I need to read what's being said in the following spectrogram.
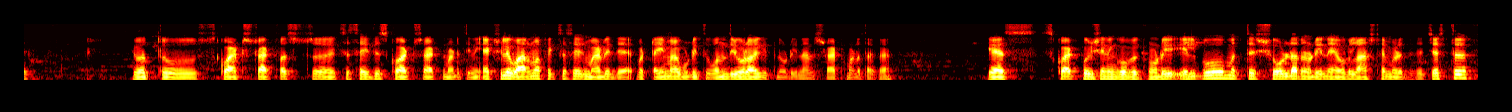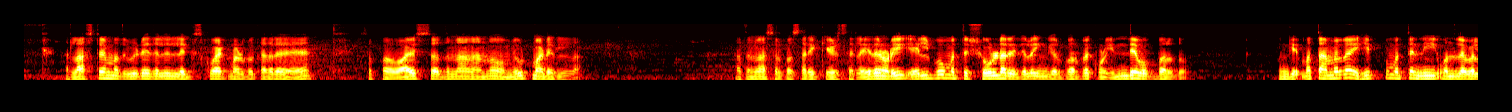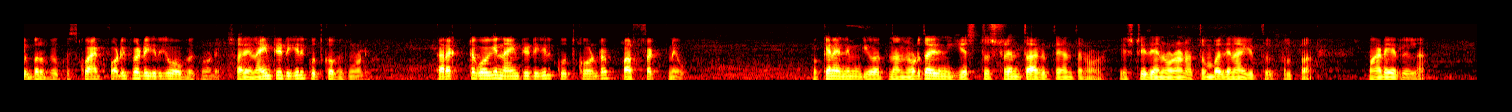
ಇವತ್ತು squat start first exercise squat start ಮಾಡ್ತೀನಿ. ಆ್ಯಕ್ಚುಲಿ ವಾರ್ಮ್ ಅಪ್ ಎಕ್ಸಸೈಸ್ ಮಾಡಿದ್ದೆ ಬಟ್ ಟೈಮ್ ಆಗಿಬಿಟ್ಟಿತ್ತು. ಒಂದು ಏಳು ಆಗಿತ್ತು ನೋಡಿ ನಾನು ಸ್ಟಾರ್ಟ್ ಮಾಡಿದಾಗ. ಎಸ್ ಸ್ಕ್ವಾಟ್ ಪೊಸಿಷನಿಗೆ ಹೋಗ್ಬೇಕು ನೋಡಿ. ಎಲ್ಬೋ ಮತ್ತು ಶೋಲ್ಡರ್ ನೋಡಿ ನಾನು ಯಾವಾಗ ಲಾಸ್ಟ್ ಟೈಮ್ ಹೇಳ್ತಿದ್ದೆ. ಜಸ್ಟ್ ಲಾಸ್ಟ್ ಟೈಮ್ ಅದು ವೀಡಿಯೋದಲ್ಲಿ ಲೆಗ್ ಸ್ಕ್ವಾಟ್ ಮಾಡಬೇಕಾದ್ರೆ ಸ್ವಲ್ಪ ವಾಯ್ಸ್ ಅದನ್ನು ನಾನು ಮ್ಯೂಟ್ ಮಾಡಿರಲಿಲ್ಲ. ಅದನ್ನು ಸ್ವಲ್ಪ ಸರಿ ಕೇಳಿಸಿಲ್ಲ ಇದೆ ನೋಡಿ ಎಲ್ಬೋ ಮತ್ತು ಶೋಲ್ಡರ್ ಇದೆಯಲ್ಲ, ಹಿಂಗೆ ಬರಬೇಕು ನೋಡಿ. ಹಿಂದೆ ಹೋಗ್ಬಾರ್ದು. ಹಿಂಗೆ. ಮತ್ತು ಆಮೇಲೆ ಹಿಪ್ ಮತ್ತು ನೀ ಒಂದು ಲೆವೆಲ್ ಬರಬೇಕು. ಸ್ಕ್ವಾಟ್ ಫಾರ್ಟಿ ಫೈವ್ ಡಿಗ್ರಿಗೆ ಹೋಗ್ಬೇಕು ನೋಡಿ. ಸಾರಿ ನೈಂಟಿ ಡಿಗ್ರಿ ಕೂತ್ಕೋಬೇಕು ನೋಡಿ. ಕರೆಕ್ಟಾಗಿ ಹೋಗಿ ನೈಂಟಿ ಡಿಗ್ರಿ ಕೂತ್ಕೊಂಡ್ರೆ ಪರ್ಫೆಕ್ಟ್ ನೀವು. ಓಕೆನಾ ನಿಮ್ಗೆ ಇವತ್ತು ನಾನು ನೋಡ್ತಾ ಇದ್ದೀನಿ ಎಷ್ಟು ಸ್ಟ್ರೆಂತ್ ಆಗುತ್ತೆ ಅಂತ ನೋಡ, ಎಷ್ಟಿದೆ ನೋಡೋಣ. ತುಂಬ ದಿನ ಆಗಿತ್ತು, ಸ್ವಲ್ಪ ಮಾಡೇ ಇರಲಿಲ್ಲ.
